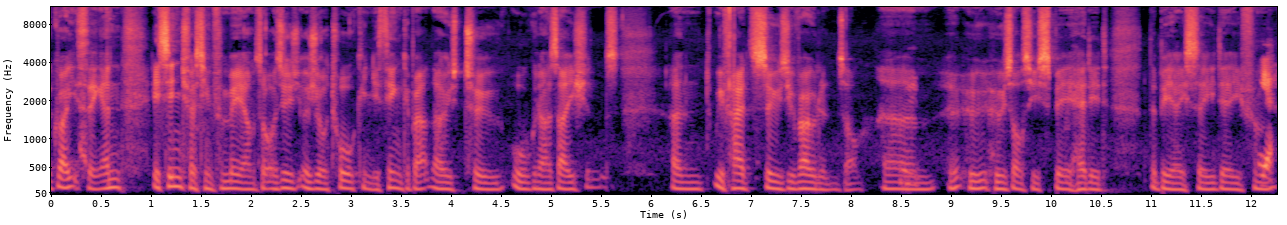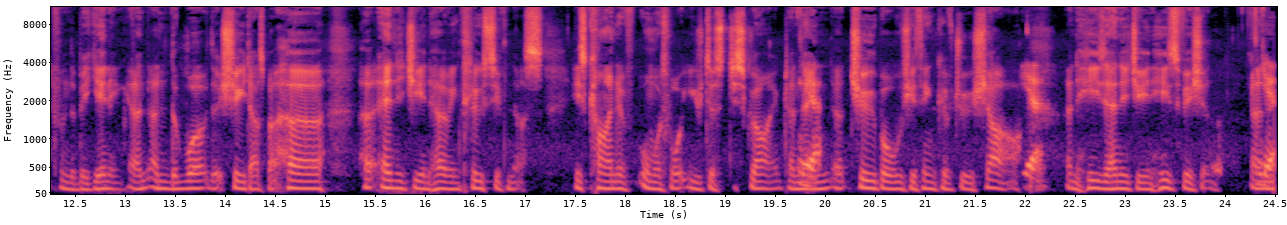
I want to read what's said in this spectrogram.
a great thing, and it's interesting for me. I'm sort of as, as you're talking, you think about those two organisations, and we've had Susie Rowlands on, um, who, who's obviously spearheaded the BACD from Yeah. from the beginning, and and the work that she does, but her her energy and her inclusiveness is kind of almost what you just described. And Yeah. then at Tubules, you think of Drew Shah, yeah and his energy and his vision. And Yeah.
